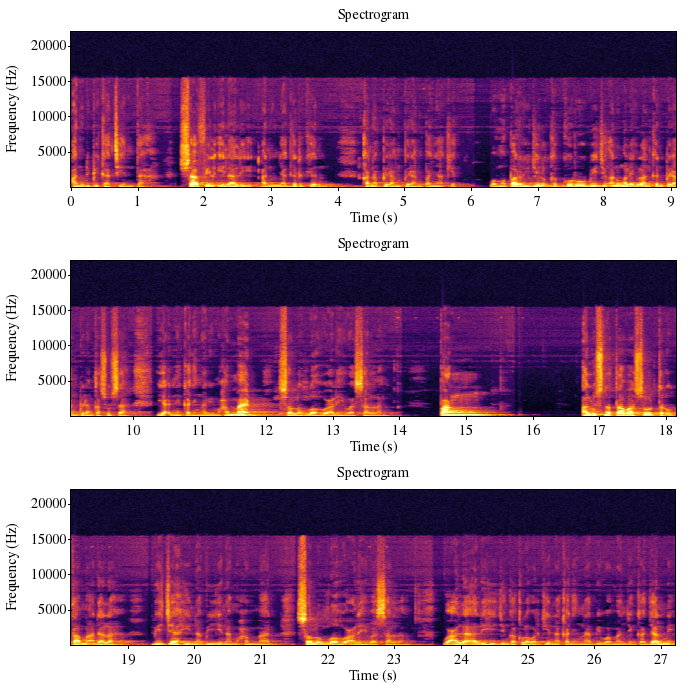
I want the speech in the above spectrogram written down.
anu dipika cinta. Syafil Ilali anu nyagerkeun karena pirang-pirang penyakit wamaparijil kekurubi jeung anu ngalenglangkeun pirang-pirang kasusah yakni kanjing Nabi Muhammad sallallahu alaihi wasallam. Pang alusna tawasul terutama adalah bijahi nabiyina Muhammad sallallahu alaihi wasallam. waala alihi jeung kina kanjing nabi waman jeng kajalmi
